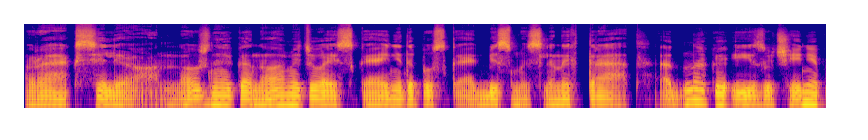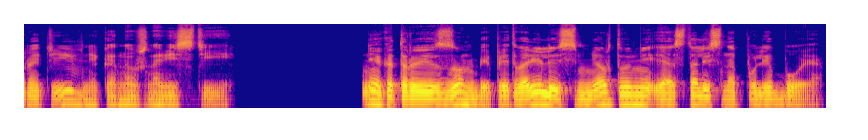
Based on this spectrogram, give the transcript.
«Враг силен, нужно экономить войска и не допускать бессмысленных трат, однако и изучение противника нужно вести». Некоторые зомби притворились мертвыми и остались на поле боя.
